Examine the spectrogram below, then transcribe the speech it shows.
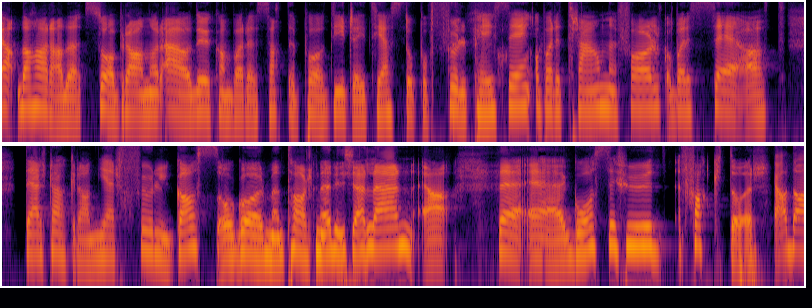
Ja, da har jeg det så bra når jeg og du kan bare sette på DJ Tiesto på full pacing og bare trene folk og bare se at deltakerne gir full gass og går mentalt ned i kjelleren. Ja, det er gåsehudfaktor. Ja, da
